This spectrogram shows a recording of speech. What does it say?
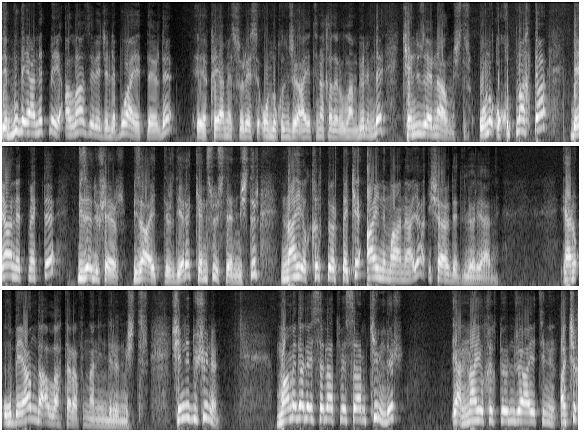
ve bu beyan etmeyi Allah Azze ve Celle bu ayetlerde Kıyamet Suresi 19. ayetine kadar olan bölümde kendi üzerine almıştır. Onu okutmak da, beyan etmek de bize düşer, bize aittir diyerek kendisi üstlenmiştir. Nahil 44'teki aynı manaya işaret ediliyor yani. Yani o beyan da Allah tarafından indirilmiştir. Şimdi düşünün. Muhammed Aleyhisselatü Vesselam kimdir? Yani Nahil 44. ayetinin açık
